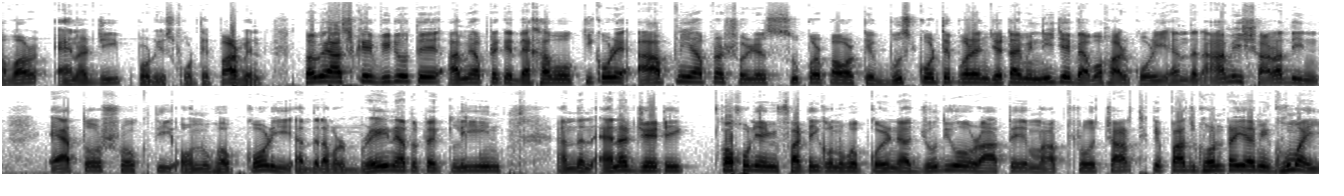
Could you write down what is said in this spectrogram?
আবার এনার্জি প্রডিউস করতে পারবেন। তবে আজকের ভিডিওতে আমি আপনাকে দেখাবো কি করে আপনি আপনার শরীরের সুপার পাওয়ারকে বুস্ট করতে পারেন, যেটা আমি নিজে ব্যবহার করি। অ্যান্ড দেন আমি সারাদিন এত শক্তি অনুভব করি অ্যান্ড দেন আমার ব্রেন এতটা ক্লিন অ্যান্ড দেন এনার্জেটিক কখনই আমি ফাটিক অনুভব করি না। যদিও রাতে মাত্র চার থেকে পাঁচ ঘন্টাই আমি ঘুমাই,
